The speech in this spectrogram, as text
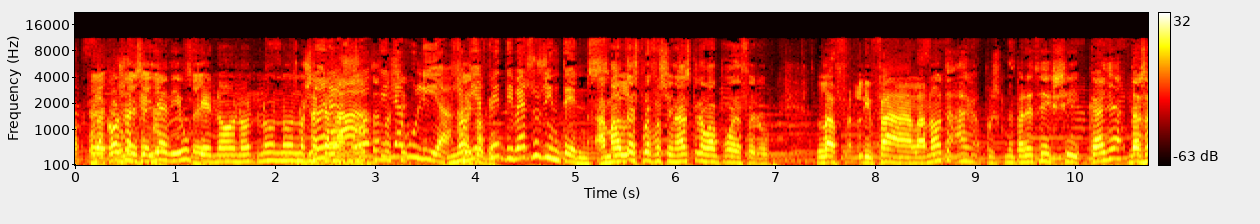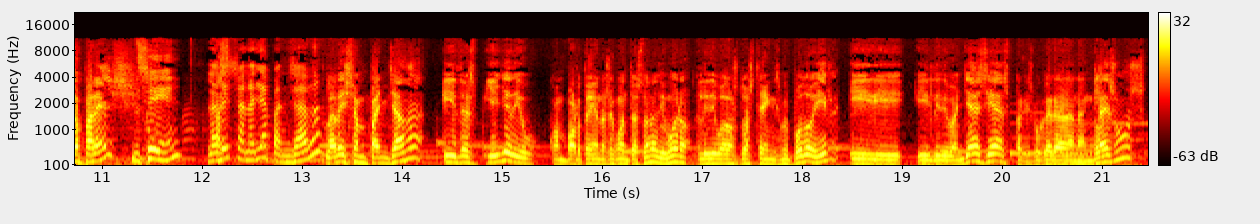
Perquè Una cosa només que ella diu sí. que no, no, no, no, no s'ha No era acabat. això nota, que no ella sé- volia. No Havia és el que- fet diversos intents. Amb altres professionals que no van poder fer-ho. La, li fa la nota, ah, pues me parece que sí, calla, desapareix, Sí, La deixen allà penjada? la deixen penjada i, des, i ella diu, quan porta ja no sé quanta estona, diu, bueno, li diu als dos tècnics, ¿me puedo ir? I, i li diuen, yes, yes, perquè es veu que eren anglesos,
